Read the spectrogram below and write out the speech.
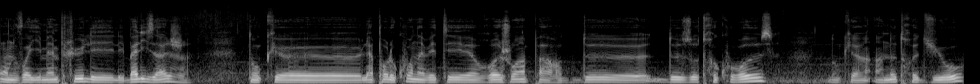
on ne voyait même plus les, balisages. Donc euh, là pour le coup on avait été rejoint par deux, autres coureuses, donc un autre duo,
